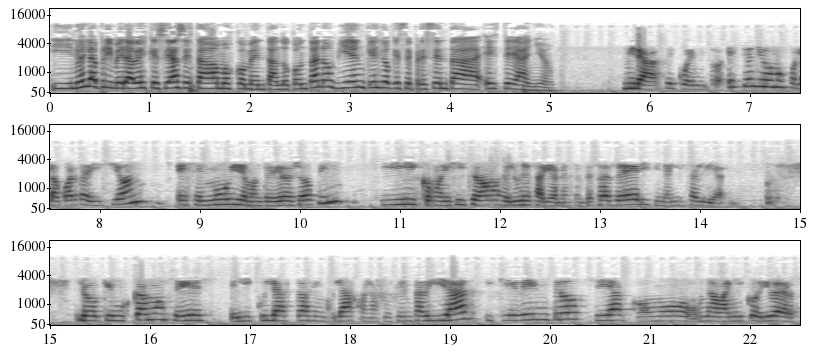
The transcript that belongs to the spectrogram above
y no es la primera vez que se hace, estábamos comentando. Contanos bien qué es lo que se presenta este año. Mira, te cuento. Este año vamos por la cuarta edición, es el Movie de Montevideo Shopping y como dijiste, vamos de lunes a viernes. Empezó ayer y finaliza el viernes. Lo que buscamos es películas todas vinculadas con la sustentabilidad y que dentro sea como un abanico diverso.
